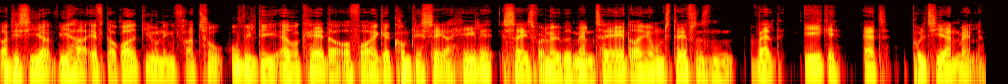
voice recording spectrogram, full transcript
og de siger, vi har efter rådgivning fra to uvildige advokater, og for ikke at komplicere hele sagsforløbet mellem teateret og Jon Steffensen, valgt ikke at politianmelde.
